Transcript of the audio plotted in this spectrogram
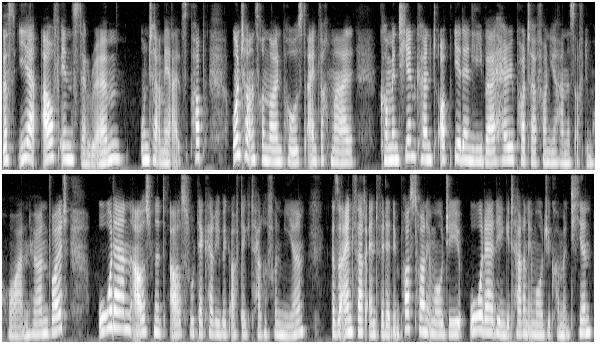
dass ihr auf Instagram unter mehr als Pop unter unserem neuen Post einfach mal kommentieren könnt, ob ihr denn lieber Harry Potter von Johannes auf dem Horn hören wollt oder einen Ausschnitt aus Fluch der Karibik auf der Gitarre von mir. Also einfach entweder den Posthorn-Emoji oder den Gitarren-Emoji kommentieren.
